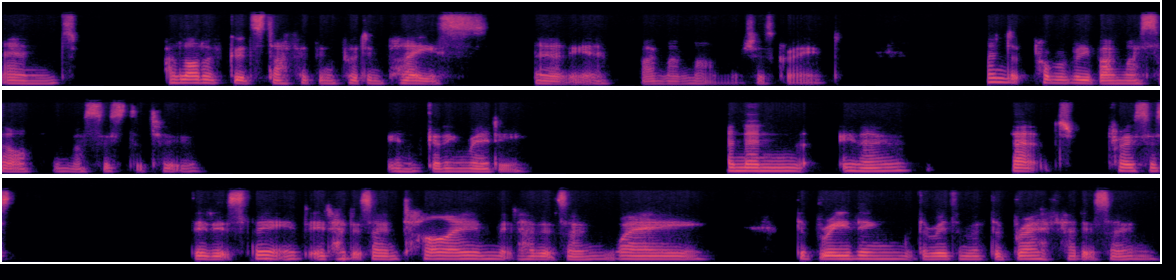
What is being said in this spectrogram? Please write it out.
And a lot of good stuff had been put in place earlier by my mum, which was great. And probably by myself and my sister too, in getting ready. And then, you know, that process did its thing. It, it had its own time, it had its own way. The breathing, the rhythm of the breath had its own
